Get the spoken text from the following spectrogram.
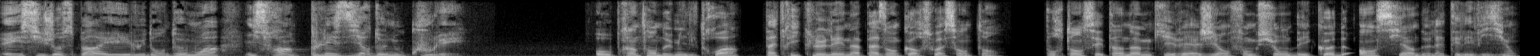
Et si Jospin est élu dans deux mois, il se fera un plaisir de nous couler. Au printemps 2003, Patrick Lelay n'a pas encore 60 ans. Pourtant, c'est un homme qui réagit en fonction des codes anciens de la télévision.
